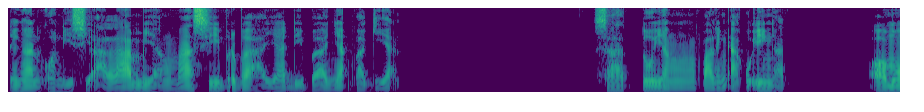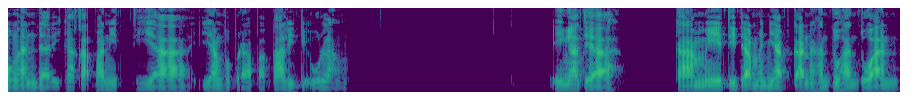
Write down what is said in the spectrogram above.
dengan kondisi alam yang masih berbahaya di banyak bagian. Satu yang paling aku ingat omongan dari kakak panitia yang beberapa kali diulang. Ingat ya, kami tidak menyiapkan hantu-hantuan.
